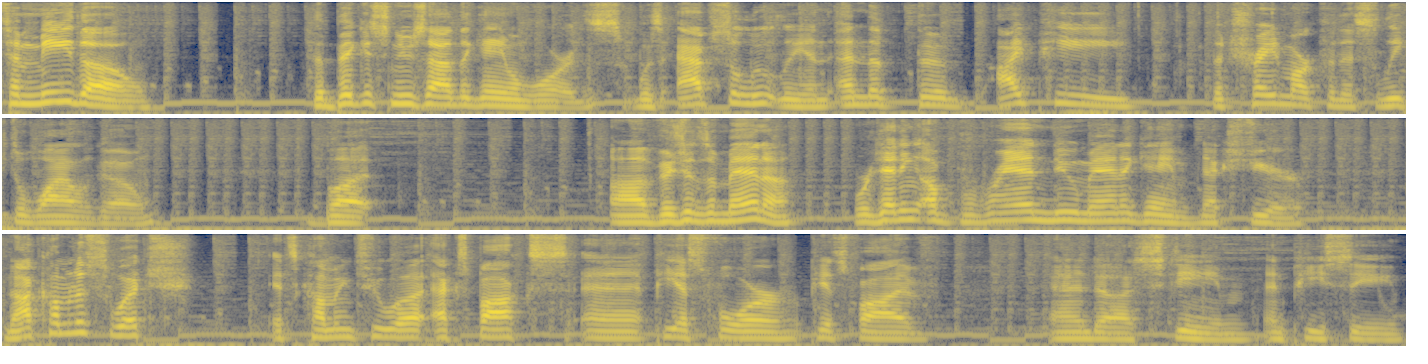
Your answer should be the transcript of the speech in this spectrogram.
To me, though, the biggest news out of the Game Awards was absolutely, and, and the, the IP, the trademark for this leaked a while ago, but uh, Visions of Mana. We're getting a brand new Mana game next year. Not coming to Switch. It's coming to uh, Xbox, and PS4, PS5, and uh, Steam and PC.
